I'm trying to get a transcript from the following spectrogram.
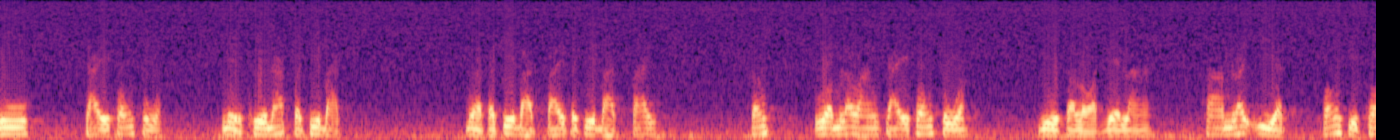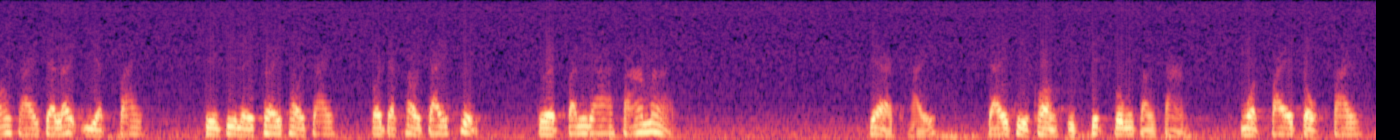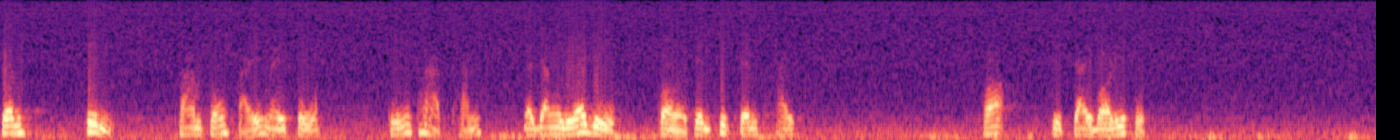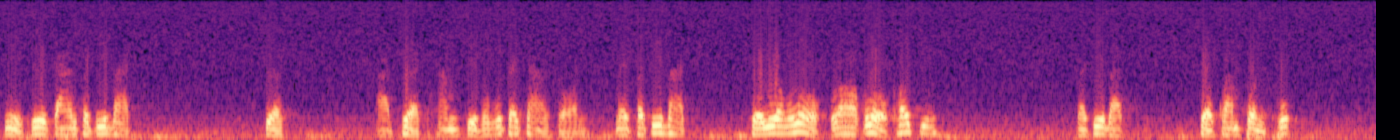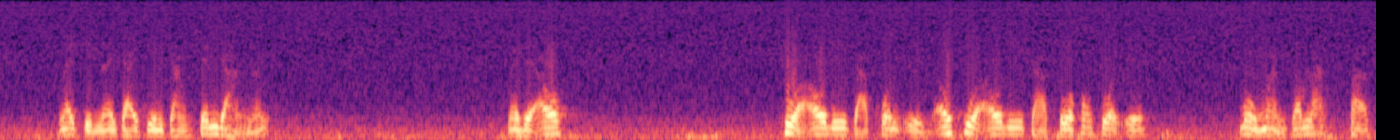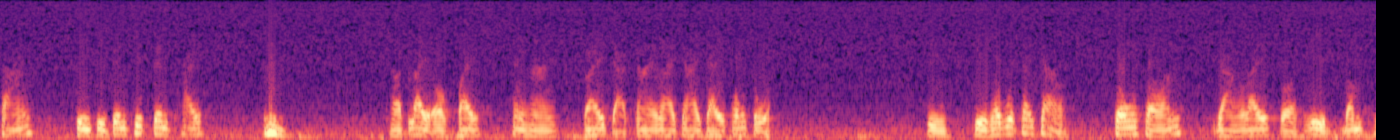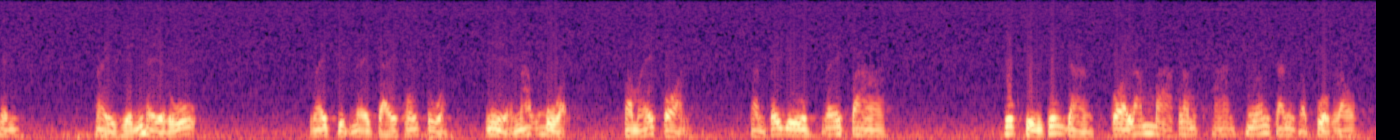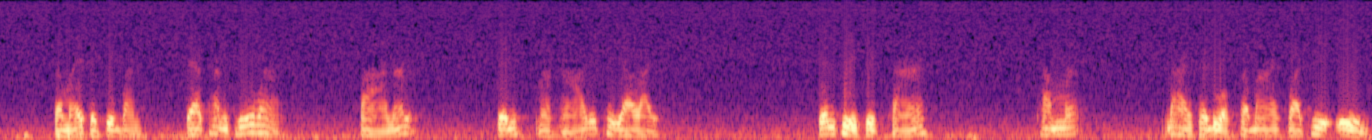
ดูใจของตัวนี่คือนักปฏิบัติ เมื่อปฏิบัติไปปฏิบัติไปต้องรวมระวังใจของตัว อยู่ตลอดเวลา ความละเอียดของจิตของใจจะละเอียดไปสิ่งที่ไม่เคยเข้าใจ ก็จะเข้าใจขึ้น เกิดปัญญาสามารถ แก้ไข ใจที่คล้องจิตคิดปรุงต่างๆ หมดไปตกไปจนสิ้นความสงสัยในตัว ถึงธาตุขันแต่ยังเหลืออยู่ก็ไม่เป็นชิดเป็นไทยเพราะจิตใจบริสุทธิ์ นี่คือการปฏิบัติเพื่ออาจเพื่อทำที่พระพุทธเจ้าสอน ในปฏิบัติเพื่อลวงโลกหลอกโลกเขาจริง ปฏิบัติ พื่อความพ้นทุกข์ในจิตในใจจริงจังเป็นอย่างนั้นไม่ได้เอา ชั่วเอาดีจากคนอื่น เอาชั่วเอาดีจากตัวของตัวเองมุ่งมั่นจำลักสะสางสิ่งที่เป็นพิษเป็นภัยขับไล่ออกไปให้ห่างไกลจากกายวายใจใจของตัวสิ่งที่พระพุทธเจ้า ทรงสอนอย่างไรก็รีบบำเพ็ญ ให้เห็นให้รู้ ในจิตในใจของตัว นี่นักบวชสมัยก่อนท่านไปอยู่ในป่าทุกสิ่งทุกอย่างก็ลำบากลำคาญเหมือนกันกับพวกเรา สมัยปัจจุบัน แต่ท่านถือว่า ป่านั้น เป็นมหาวิทยาลัย เป็นที่ศึกษาธรรมะได้สะดวกสบายกว่าที่อื่น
